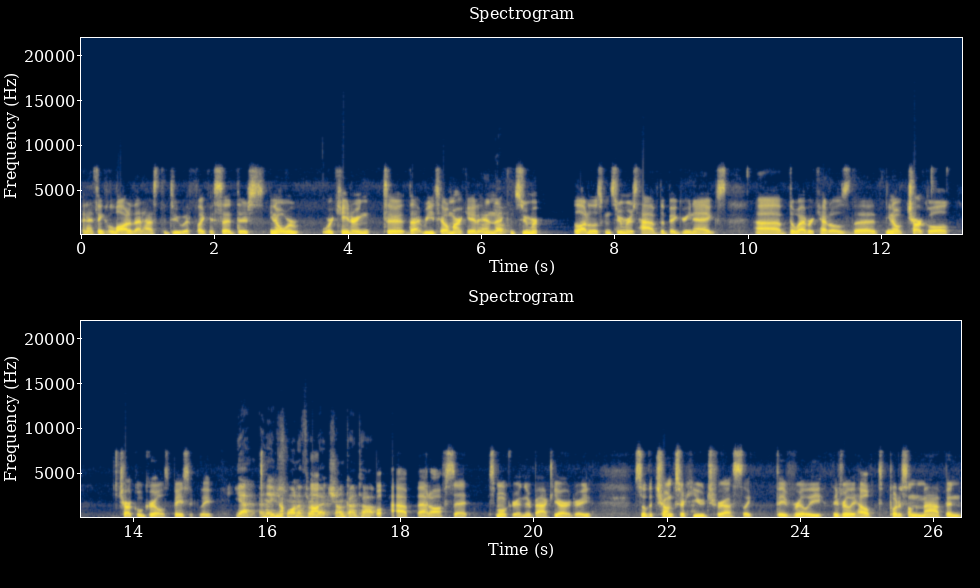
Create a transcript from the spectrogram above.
and I think a lot of that has to do with, like I said, there's you know we're we're catering to that retail market and that Yep. consumer. A lot of those consumers have the big green eggs, uh, the Weber kettles, the you know charcoal charcoal grills, basically. Yeah, and they just want to throw that chunk on top. We'll have that offset smoker in their backyard, right? So the chunks are huge for us. Like they've really they've really helped put us on the map and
